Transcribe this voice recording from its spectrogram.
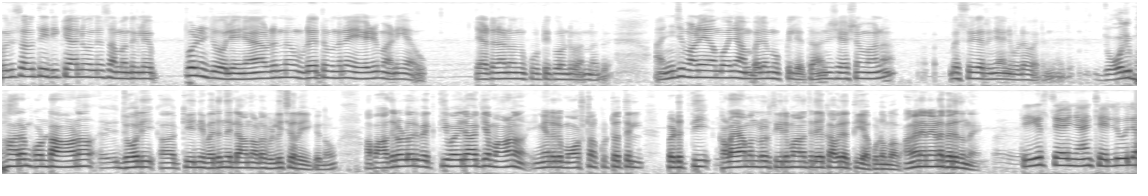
ഒരു സ്ഥലത്ത് ഇരിക്കാനും ഒന്നും സമ്മതിക്കില്ല. എപ്പോഴും ജോലിയാണ് ഞാൻ അവിടെ നിന്ന് ഇവിടെ എത്തുമ്പോൾ തന്നെ ഏഴ് മണിയാവും. ചേട്ടനാണ് ഒന്ന് കൂട്ടിക്കൊണ്ട് വന്നത്. അഞ്ച് മണിയാകുമ്പോൾ ഞാൻ അമ്പലമുക്കിലെത്തും അതിന് ശേഷമാണ് ബസ് കയറി ഞാൻ ഇവിടെ വരുന്നത്. ജോലി ഭാരം കൊണ്ടാണ് ജോലി ഇനി വരുന്നില്ല എന്നവിടെ വിളിച്ചറിയിക്കുന്നു. അപ്പോൾ അതിലുള്ള ഒരു വ്യക്തി വൈരാഗ്യമാണ് ഇങ്ങനൊരു മോഷണക്കുറ്റത്തിൽ പെടുത്തി കളയാമെന്നുള്ളൊരു തീരുമാനത്തിലേക്ക് അവരെത്തിയ കുടുംബം. അങ്ങനെ തന്നെയാണ് കരുതുന്നത് തീർച്ചയായും ഞാൻ ചെല്ലൂല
